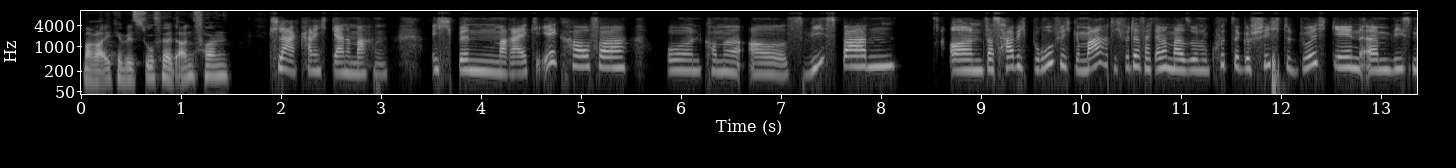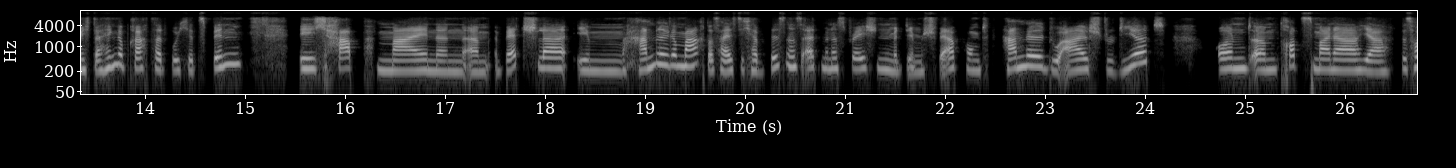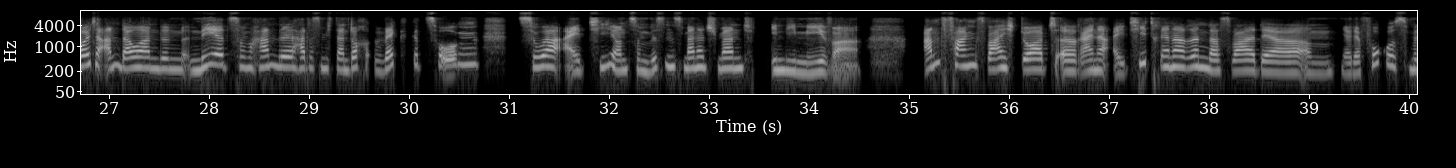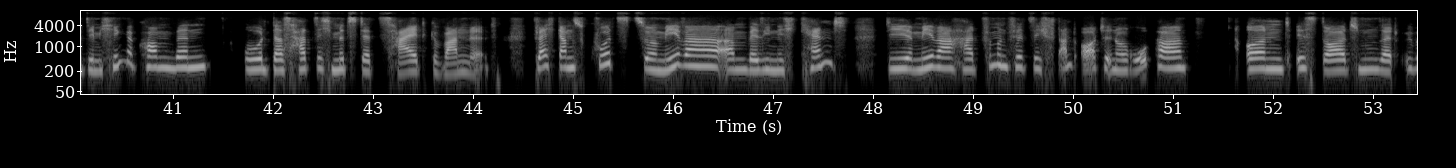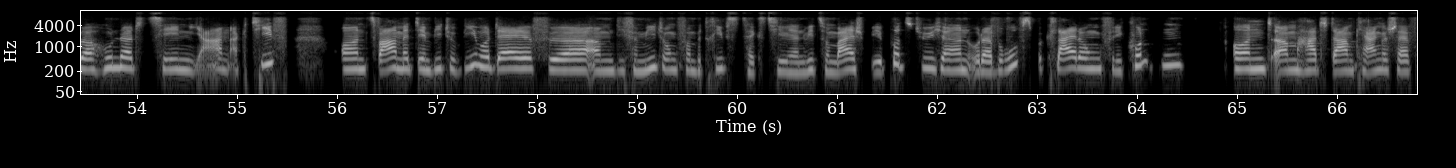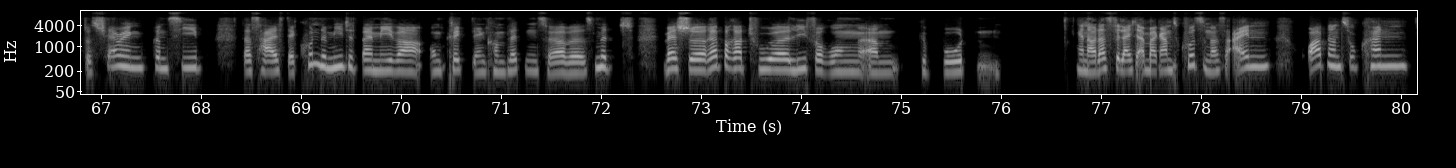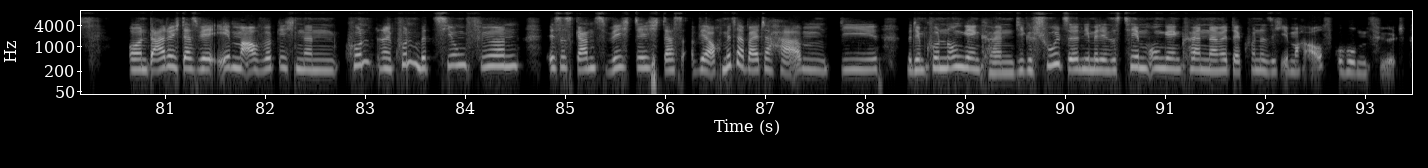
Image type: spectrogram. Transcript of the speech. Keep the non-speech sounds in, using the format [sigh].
Mareike, willst du vielleicht anfangen? Klar, kann ich gerne machen. Ich bin Mareike Ehkaufer und komme aus Wiesbaden, und was habe ich beruflich gemacht? Ich würde da vielleicht einmal mal so eine kurze Geschichte durchgehen, ähm, wie es mich dahin gebracht hat, wo ich jetzt bin. Ich habe meinen ähm, Bachelor im Handel gemacht. Das heißt, ich habe Business Administration mit dem Schwerpunkt Handel dual studiert. Und ähm, trotz meiner ja bis heute andauernden Nähe zum Handel hat es mich dann doch weggezogen zur IT und zum Wissensmanagement in die MEWA. Anfangs war ich dort äh, reine IT-Trainerin. Das war der, ähm, ja, der Fokus, mit dem ich hingekommen bin. Und das hat sich mit der Zeit gewandelt. Vielleicht ganz kurz zur MEWA, ähm, wer sie nicht kennt. Die MEWA hat 45 Standorte in Europa und ist dort nun seit über 110 Jahren aktiv. Und zwar mit dem B2B-Modell für ähm, die Vermietung von Betriebstextilien, wie zum Beispiel Putztüchern oder Berufsbekleidung für die Kunden und ähm, hat da im Kerngeschäft das Sharing-Prinzip. Das heißt, der Kunde mietet bei Meva und kriegt den kompletten Service mit Wäsche, Reparatur, Lieferung ähm, geboten. Genau, das vielleicht einmal ganz kurz, um das einordnen zu können. Und dadurch, dass wir eben auch wirklich einen Kunden, eine Kundenbeziehung führen, ist es ganz wichtig, dass wir auch Mitarbeiter haben, die mit dem Kunden umgehen können, die geschult sind, die mit den Systemen umgehen können, damit der Kunde sich eben auch aufgehoben fühlt.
